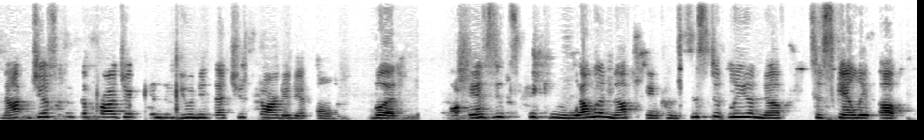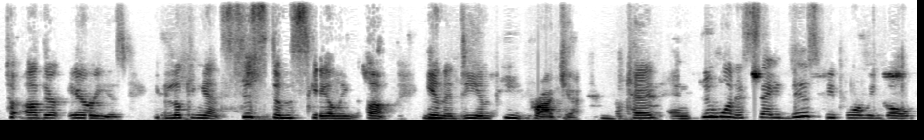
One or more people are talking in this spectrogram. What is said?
not just with the project in the unit that you started it on, but is it picking well enough and consistently enough to scale it up to other areas? You're looking at system scaling up in a DNP project, okay? And do want to say this before we go.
